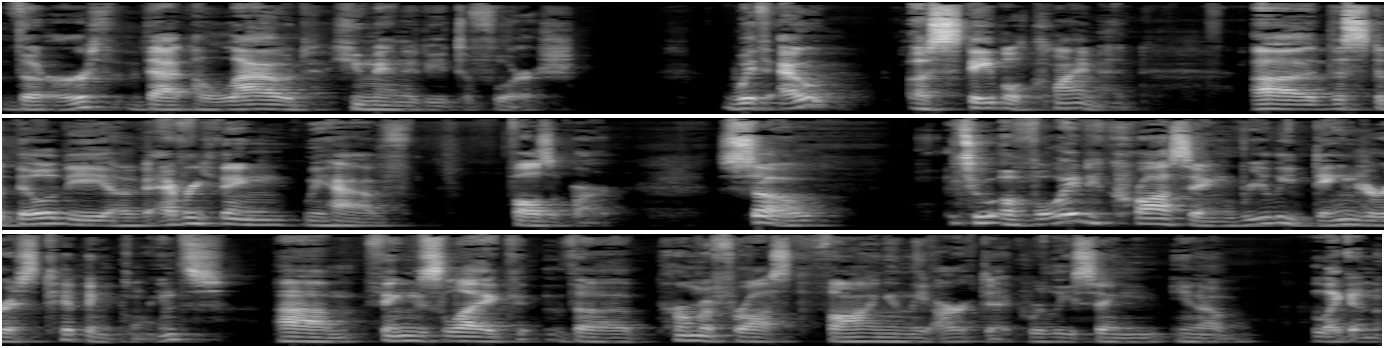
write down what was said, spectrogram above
the earth that allowed humanity to flourish. Without a stable climate, uh, the stability of everything we have falls apart. So, to avoid crossing really dangerous tipping points, um, things like the permafrost thawing in the Arctic, releasing, you know, like an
